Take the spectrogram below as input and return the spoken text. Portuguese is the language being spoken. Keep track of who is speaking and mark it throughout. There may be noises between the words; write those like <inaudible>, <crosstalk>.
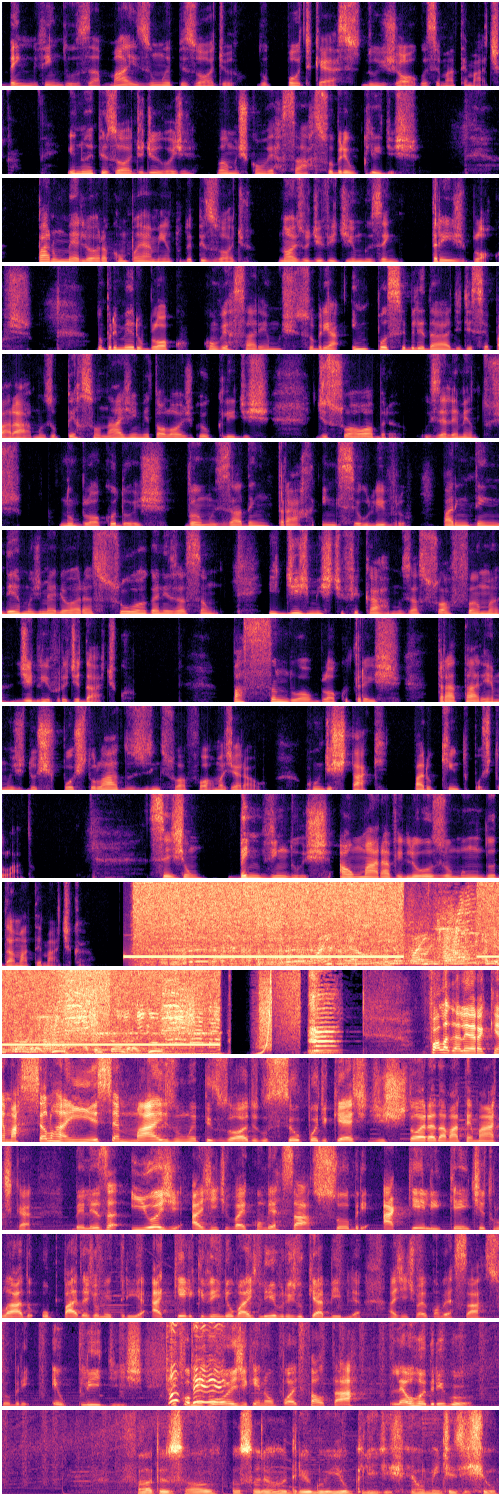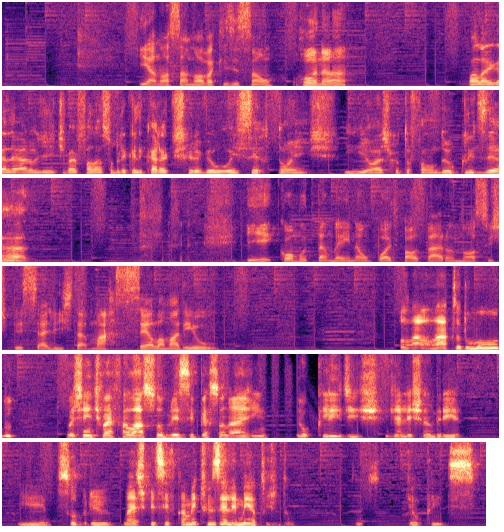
Speaker 1: Bem-vindos a mais um episódio do podcast dos Jogos e Matemática. E no episódio de hoje vamos conversar sobre Euclides. Para um melhor acompanhamento do episódio, nós o dividimos em três blocos. No primeiro bloco, conversaremos sobre a impossibilidade de separarmos o personagem mitológico Euclides de sua obra, Os Elementos. No bloco 2, vamos adentrar em seu livro para entendermos melhor a sua organização e desmistificarmos a sua fama de livro didático. Passando ao bloco 3, trataremos dos postulados em sua forma geral, com destaque para o quinto postulado. Sejam bem-vindos ao maravilhoso mundo da matemática. Atenção, Brasil! Fala galera, aqui é Marcelo Raim. Esse é mais um episódio do seu podcast de História da Matemática. Beleza? E hoje a gente vai conversar sobre aquele que é intitulado O Pai da Geometria, aquele que vendeu mais livros do que a Bíblia. A gente vai conversar sobre Euclides. E comigo hoje, quem não pode faltar, Léo Rodrigo.
Speaker 2: Fala pessoal, eu sou Léo Rodrigo e Euclides realmente existiu.
Speaker 1: E a nossa nova aquisição, Ronan.
Speaker 3: Fala aí, galera. Hoje a gente vai falar sobre aquele cara que escreveu Os Sertões. Ih, eu acho que eu tô falando do Euclides errado. <laughs>
Speaker 1: e como também não pode faltar o nosso especialista Marcelo Amadeu.
Speaker 4: Olá, olá todo mundo. Hoje a gente vai falar sobre esse personagem Euclides de Alexandria e sobre mais especificamente os elementos do, do de Euclides.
